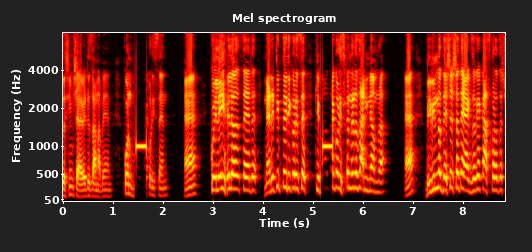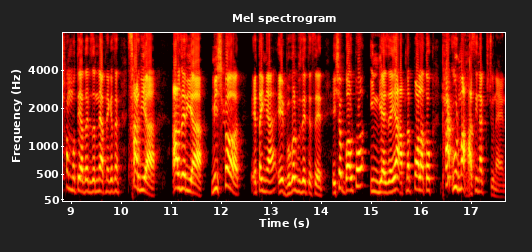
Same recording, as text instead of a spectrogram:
জসিম সাহেব একটু জানাবেন, কোন করেছেন হ্যাঁ? কইলেই হলো ন্যারেটিভ তৈরি করেছে, কি করেছেন এটা জানি না আমরা হ্যাঁ? বিভিন্ন দেশের সাথে একযোগে কাজ করার সম্মতি আদায়ের জন্য আপনি গেছেন, সার্বিয়া, আলজেরিয়া, মিশর এটাই না, এই ভূগোল বুঝাইতেছেন, এইসব গল্প ইন্ডিয়ায় যাইয়া আপনার পলাতক ঠাকুরমা হাসিনা শুনেন।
